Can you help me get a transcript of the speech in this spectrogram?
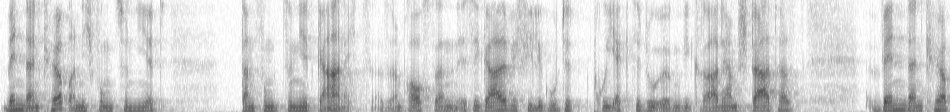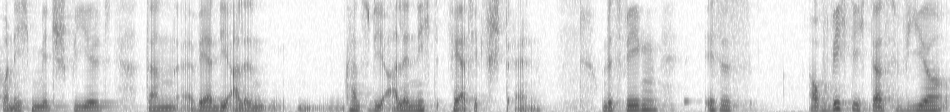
wenn dein Körper nicht funktioniert, dann funktioniert gar nichts. Also dann brauchst du dann, ist egal, wie viele gute Projekte du irgendwie gerade am Start hast, wenn dein Körper nicht mitspielt, dann werden die alle, kannst du die alle nicht fertigstellen. Und deswegen ist es auch wichtig, dass wir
